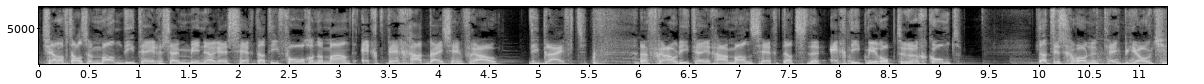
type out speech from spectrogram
Zelfs als een man die tegen zijn minnares zegt dat hij volgende maand echt weggaat bij zijn vrouw, die blijft. Een vrouw die tegen haar man zegt dat ze er echt niet meer op terugkomt, dat is gewoon een TBO'tje.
